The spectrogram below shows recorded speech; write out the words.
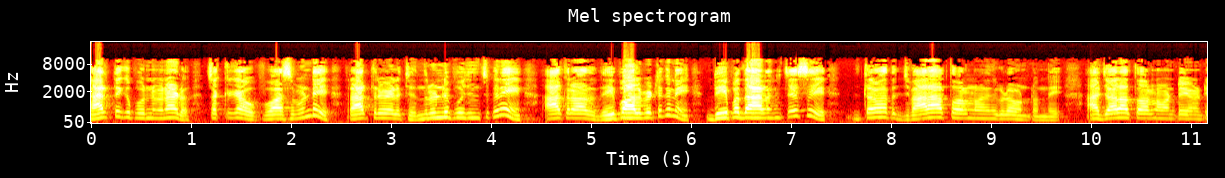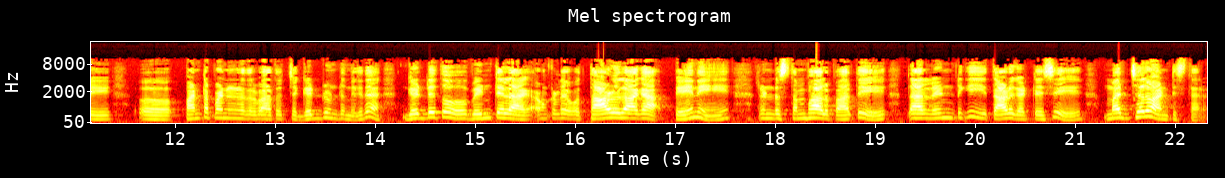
కార్తీక పూర్ణిమ నాడు చక్కగా ఉపవాసం ఉండి రాత్రివేళ చంద్రుణ్ణి పూజించుకుని ఆ తర్వాత దీపాలు పెట్టుకుని దీపదానం చేసి తర్వాత జ్వాలాతోరణం అనేది కూడా ఉంటుంది. ఆ జ్వాలాతోరణం అంటే ఏమిటి? పంట పండిన తర్వాత వచ్చే గడ్డి ఉంటుంది కదా? గడ్డితో వెంటిలాగా ఒకటే తాడులాగా పేని రెండు స్తంభాలు పాతి దాని రెండింటికి ఈ తాడు కట్టేసి మధ్యలో అంటిస్తారు.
